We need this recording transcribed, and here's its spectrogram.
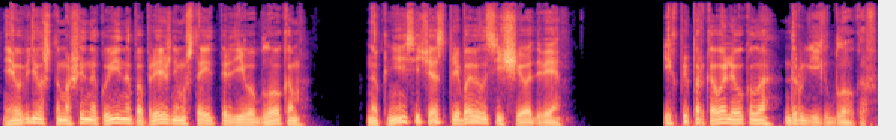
я увидел, что машина Куина по-прежнему стоит перед его блоком, но к ней сейчас прибавилось еще две. Их припарковали около других блоков.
